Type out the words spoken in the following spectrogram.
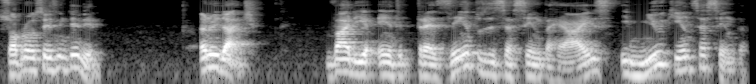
Só para vocês entenderem. Anuidade varia entre 360 reais e R$ 1.560.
